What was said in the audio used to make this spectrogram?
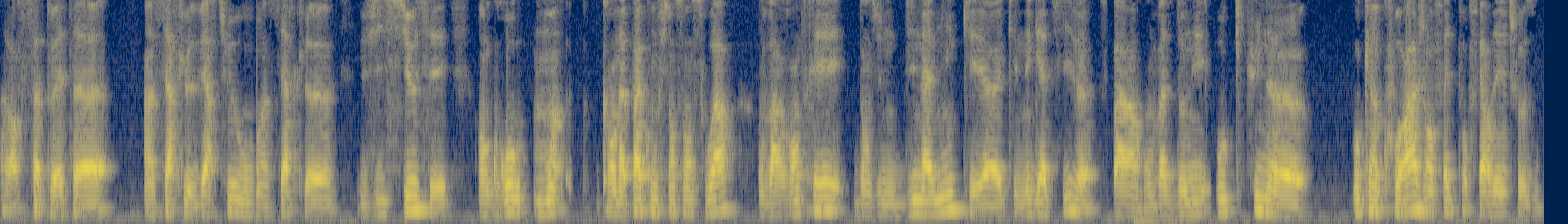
Alors ça peut être euh, un cercle vertueux ou un cercle vicieux. C'est en gros, moins, quand on n'a pas confiance en soi, on va rentrer dans une dynamique qui est, euh, qui est négative. Bah, on va se donner aucune, euh, aucun courage en fait pour faire des choses.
